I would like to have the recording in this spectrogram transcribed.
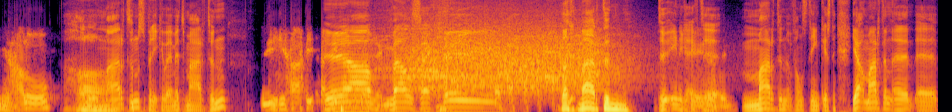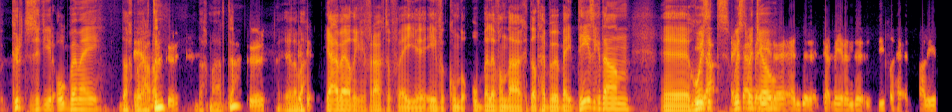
Hallo. Hallo Ah. Maarten, spreken wij met Maarten? Ja, ja, Ja, wel zeg. Hey. Dag Maarten. De enige echte. Maarten van Steenkisten. Ja, Maarten, eh, eh, Kurt zit hier ook bij mij. Dag Ja, Maarten. dag Kurt. Dag Maarten. Kurt. Helemaal. Ja, wij hadden gevraagd of wij je even konden opbellen vandaag. Dat hebben we bij deze gedaan. Eh, hoe is Ja, het? ik Hoe is het heb met me jou? hier, eh, in de, ik heb me hier in de zetel geïnstalleerd,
